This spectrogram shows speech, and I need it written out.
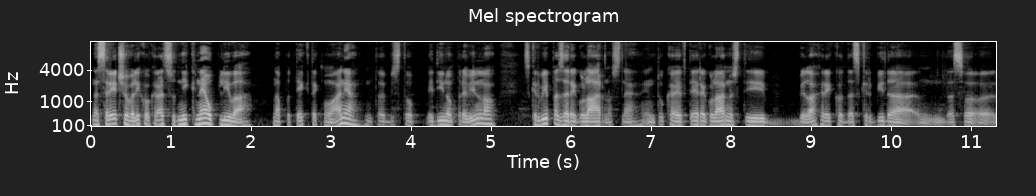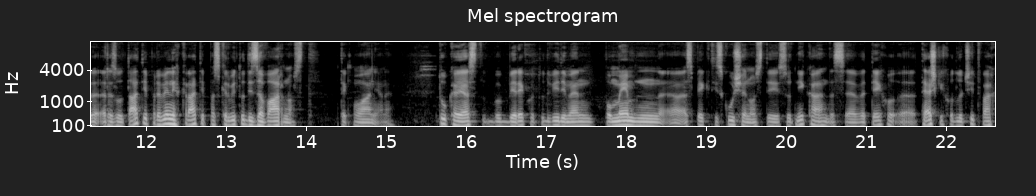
Na srečo veliko krat sodnik ne vpliva na potek tekmovanja, to je v bistvu edino pravilno skrbi pa za regularnost. Ne? In tukaj v tej regularnosti bi lahko rekel, da skrbi, da, da so rezultati pravilni, hkrati pa skrbi tudi za varnost tekmovanja. Ne? Tukaj jaz bi rekel, tudi vidim en pomemben eh, aspekt izkušenosti sodnika, da se v teh eh, težkih odločitvah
